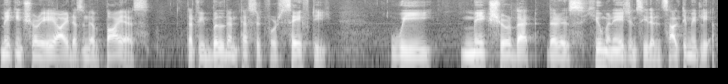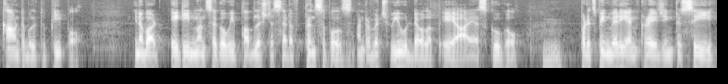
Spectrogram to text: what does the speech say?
making sure AI doesn't have bias, that we build and test it for safety. We make sure that there is human agency, that it's ultimately accountable to people. In about 18 months ago, we published a set of principles under which we would develop AI as Google. Mm -hmm. But it's been very encouraging to see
